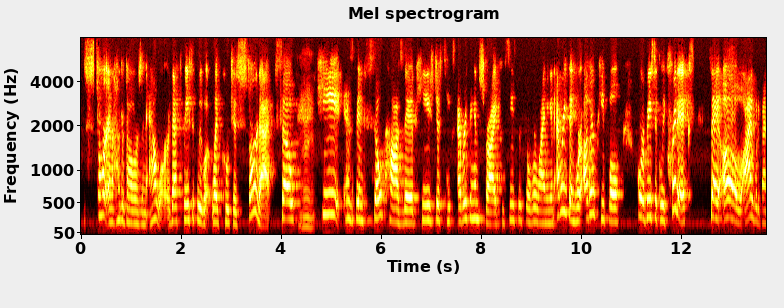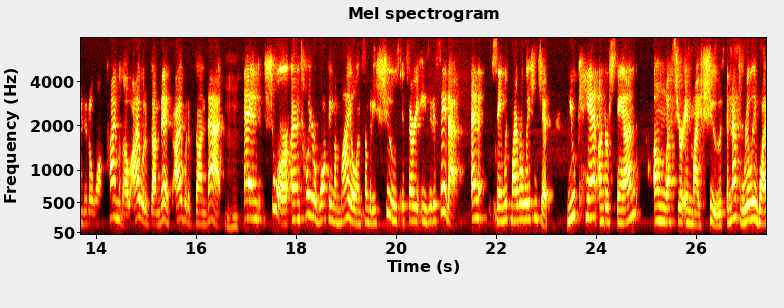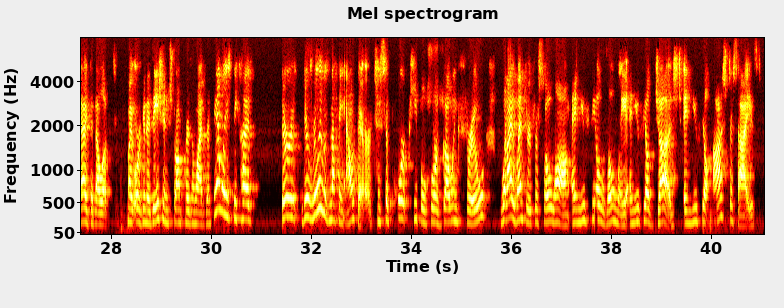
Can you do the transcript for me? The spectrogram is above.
start at $100 an hour. That's basically what life coaches start at. So right. he has been so positive. He just takes everything in stride. He sees the silver lining in everything, where other people who are basically critics say, Oh, I would have ended a long time ago. I would have done this. I would have done that. Mm-hmm. And sure, until you're walking a mile in somebody's shoes, it's very easy to say that. And same with my relationship. You can't understand unless you're in my shoes. And that's really why I developed my organization, Strong Prison Wives and Families, because there, there really was nothing out there to support people who are going through what I went through for so long. And you feel lonely and you feel judged and you feel ostracized.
